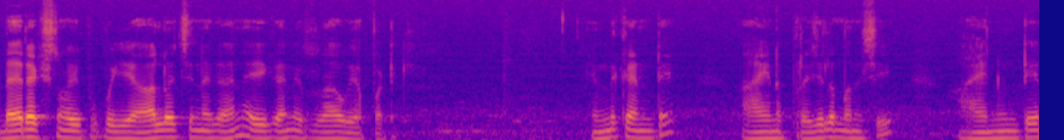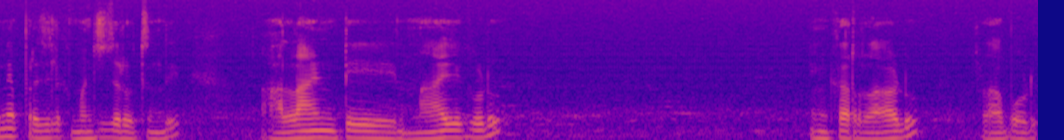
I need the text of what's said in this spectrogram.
డైరెక్షన్ వైపు పోయే ఆలోచన కానీ అవి కానీ రావు ఎప్పటికీ. ఎందుకంటే ఆయన ప్రజల మనిషి. ఆయన ఉంటేనే ప్రజలకు మంచి జరుగుతుంది. అలాంటి నాయకుడు ఇంకా రాడు రాబోడు.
